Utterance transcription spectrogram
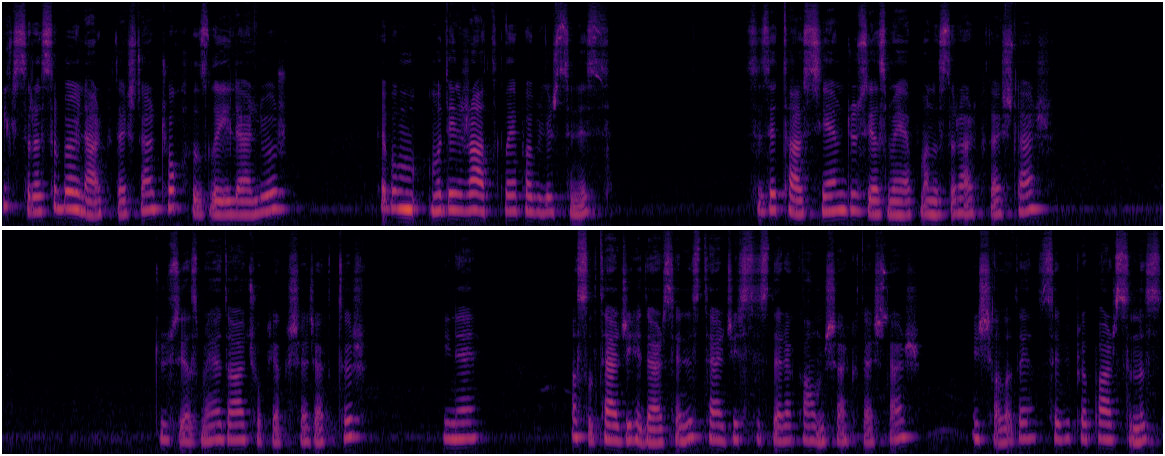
İlk sırası böyle arkadaşlar. Çok hızlı ilerliyor. Ve bu modeli rahatlıkla yapabilirsiniz. Size tavsiyem düz yazma yapmanızdır arkadaşlar. Düz yazmaya daha çok yakışacaktır. Yine Nasıl tercih ederseniz tercih sizlere kalmış arkadaşlar. İnşallah da sevip yaparsınız.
